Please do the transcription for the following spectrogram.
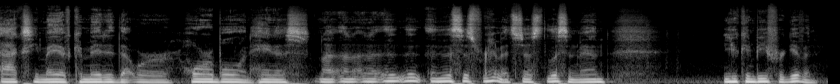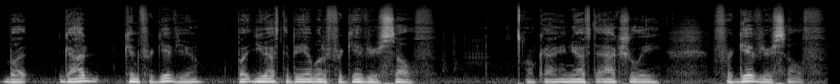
acts he may have committed that were horrible and heinous. And, I, and, and, and this is for him. It's just listen, man you can be forgiven. But God can forgive you, but you have to be able to forgive yourself. Okay? And you have to actually forgive yourself.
